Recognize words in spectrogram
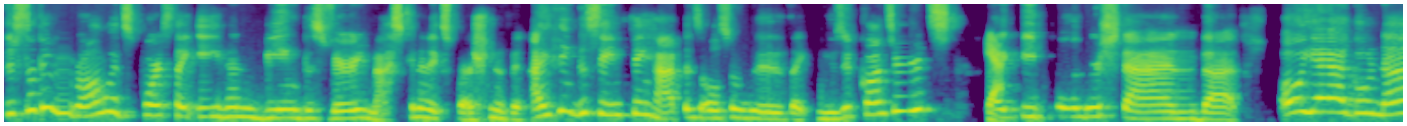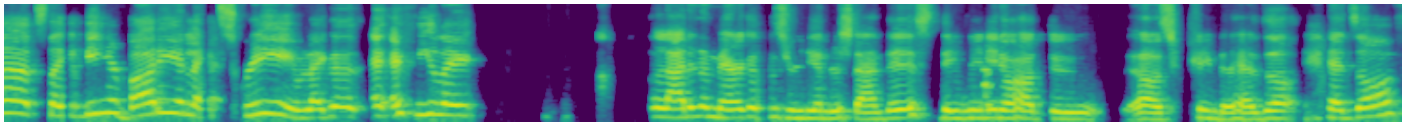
there's nothing wrong with sports like even being this very masculine expression of it. I think the same thing happens also with like music concerts. Yeah. like people understand that oh yeah go nuts. Like be in your body and like scream. Like uh, I, I feel like Latin Americans really understand this. They really know how to uh, scream their heads off, heads off.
